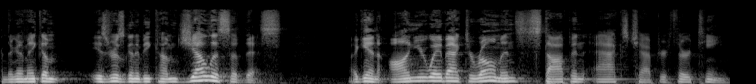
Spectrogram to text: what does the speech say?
they're going to make them, Israel's going to become jealous of this. Again, on your way back to Romans, stop in Acts chapter 13.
